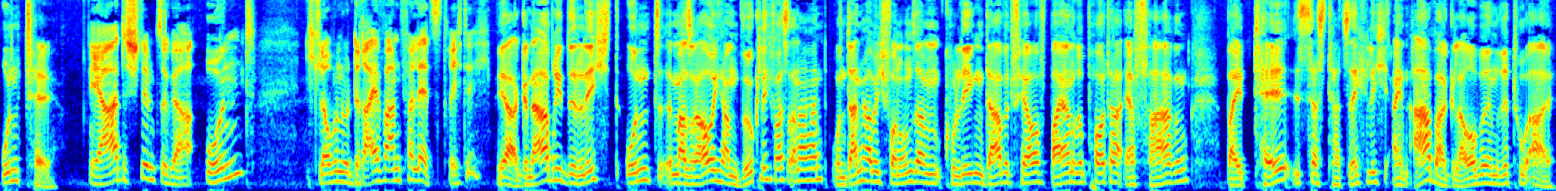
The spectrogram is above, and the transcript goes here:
und Tell. Ja, das stimmt sogar. Und ich glaube, nur drei waren verletzt, richtig? Ja, Gnabry, De Licht und Masraoui haben wirklich was an der Hand. Und dann habe ich von unserem Kollegen David Verhoff, Bayern-Reporter, erfahren, bei Tell ist das tatsächlich ein Aberglaube, ein Ritual.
